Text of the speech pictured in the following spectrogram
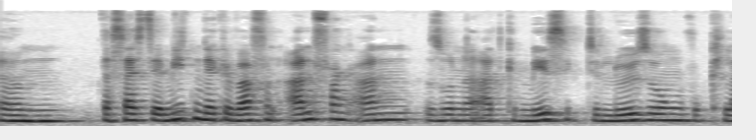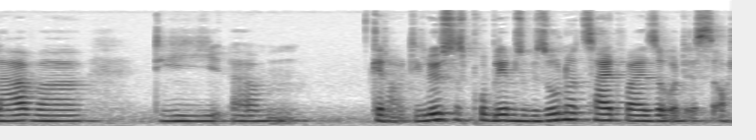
Ähm, das heißt, der Mietendeckel war von Anfang an so eine Art gemäßigte Lösung, wo klar war, die, ähm, genau, die löst das Problem sowieso nur zeitweise und ist auch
